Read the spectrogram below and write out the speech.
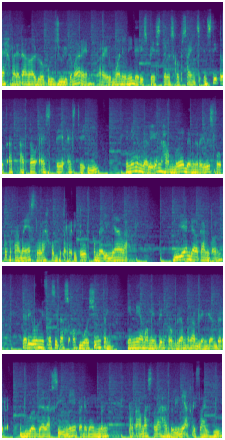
Nah, pada tanggal 20 Juli kemarin, para ilmuwan ini dari Space Telescope Science Institute atau STSCI ini ngendaliin Hubble dan ngerilis foto pertamanya setelah komputer itu kembali nyala. Julian Dalcanton dari Universitas of Washington ini yang memimpin program pengambilan gambar dua galaksi ini pada momen pertama setelah Hubble ini aktif lagi.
